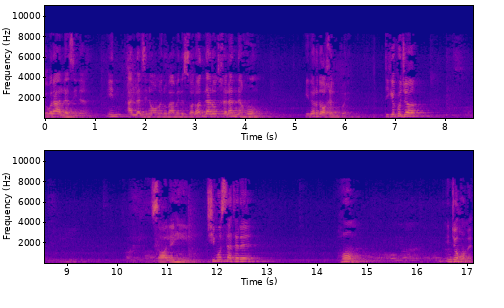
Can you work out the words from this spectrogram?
دوباره الذین. این الذین آمنو و عمل الصالحات لندخلنهم. اینا رو داخل می‌کنیم. دیگه کجا؟ صالحین. چی مستتره هم. اینجا همه.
